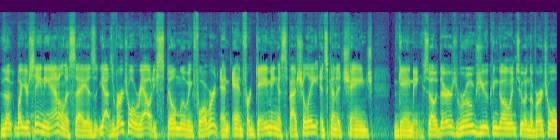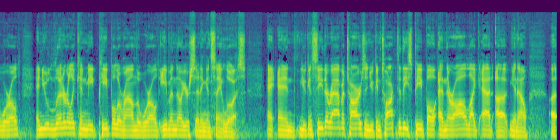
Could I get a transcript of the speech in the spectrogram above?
the what you're seeing the analysts say is yes, virtual reality is still moving forward, and and for gaming especially, it's going to change gaming. So there's rooms you can go into in the virtual world and you literally can meet people around the world even though you're sitting in St. Louis. And you can see their avatars and you can talk to these people and they're all like at a, you know, a,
